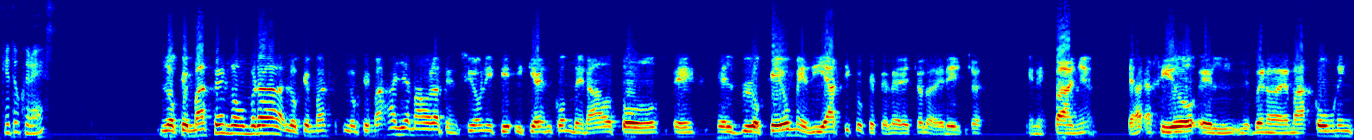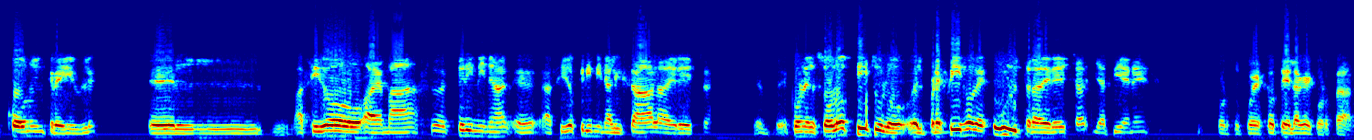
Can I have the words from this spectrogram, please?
¿qué tú crees? Lo que más se nombra, lo que más, lo que más ha llamado la atención y que, y que han condenado todos es el bloqueo mediático que se le ha hecho a la derecha en España. Ha, sido el, bueno, además con un encono increíble. El, ha sido además criminal, eh, ha sido criminalizada la derecha. Eh, con el solo título, el prefijo de ultraderecha, ya tienes por supuesto, tela que cortar.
